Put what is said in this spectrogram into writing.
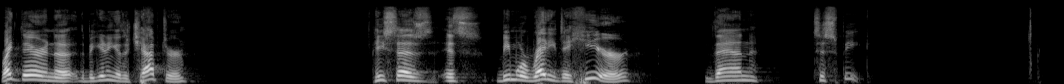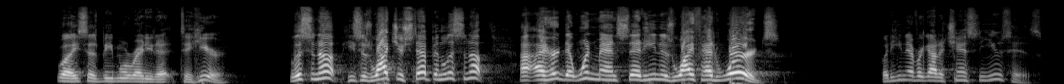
Right there in the, the beginning of the chapter, he says it's be more ready to hear than to speak. Well, he says be more ready to, to hear. Listen up. He says, watch your step and listen up. I, I heard that one man said he and his wife had words, but he never got a chance to use his.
